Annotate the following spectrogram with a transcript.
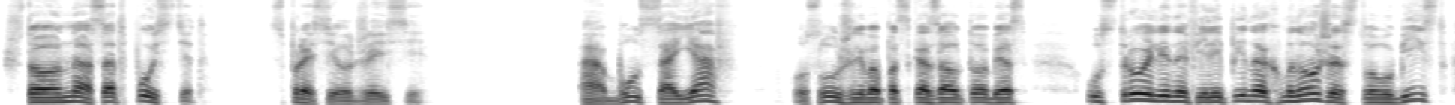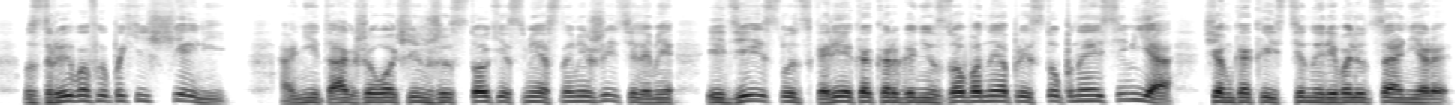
что он нас отпустит?» — спросил Джейси. «Абу Саяф», — услужливо подсказал Тобиас, устроили на Филиппинах множество убийств, взрывов и похищений. Они также очень жестоки с местными жителями и действуют скорее как организованная преступная семья, чем как истинные революционеры.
